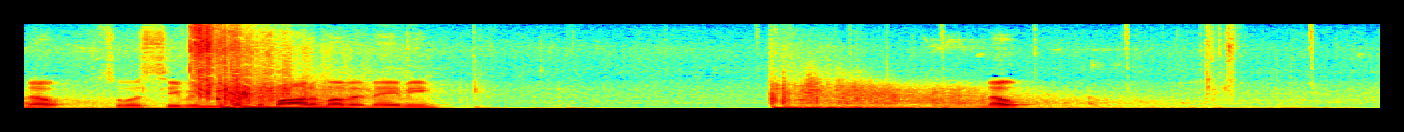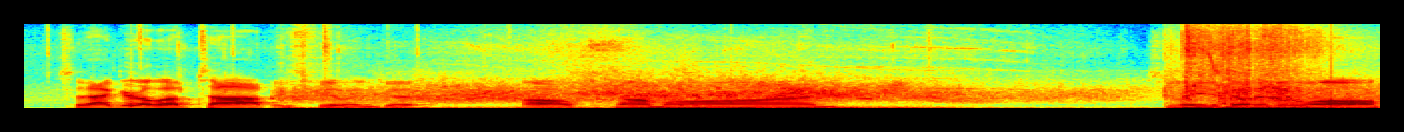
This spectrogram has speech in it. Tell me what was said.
Nope. So let's see if we can hit the bottom of it, maybe. Nope. So that girl up top is feeling good. Oh, come on. She's ready to build a new wall.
